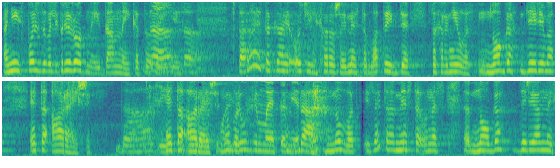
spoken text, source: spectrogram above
они использовали природные данные, которые да, есть. Да. Вторая такая очень хорошее место в Латвии, где сохранилось много дерева, это Арайши. Да, это Арайши. ну, вот, любим мы это место. Да, ну вот. Из этого места у нас э, много деревянных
